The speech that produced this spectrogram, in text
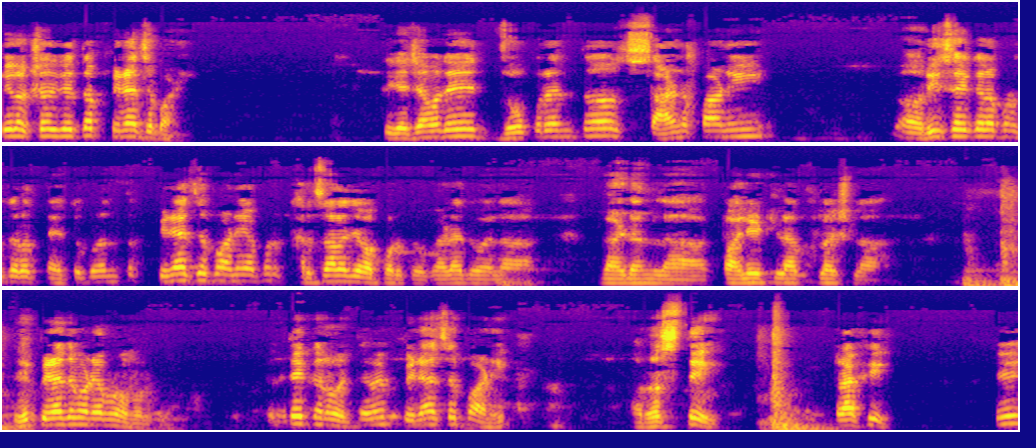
ते लक्षात घेता पिण्याचं पाणी. की ज्याच्यामध्ये जोपर्यंत सांडपाणी रिसायकल आपण करत नाही तोपर्यंत पिण्याचं पाणी आपण खर्चाला जे वापरतो गाड्या धुवायला गार्डनला टॉयलेटला फ्लशला हे पिण्याचं पाणी आपण वापरतो. तर ते कन्वर्ट त्यामुळे पिण्याचं पाणी रस्ते ट्रॅफिक हे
